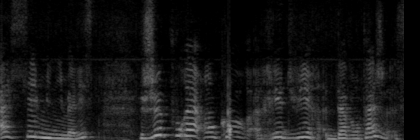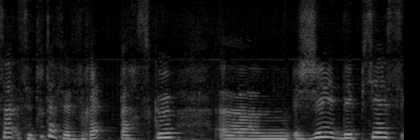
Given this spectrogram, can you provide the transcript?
assez minimaliste. Je pourrais encore réduire davantage, ça c'est tout à fait vrai parce que euh, j'ai des pièces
